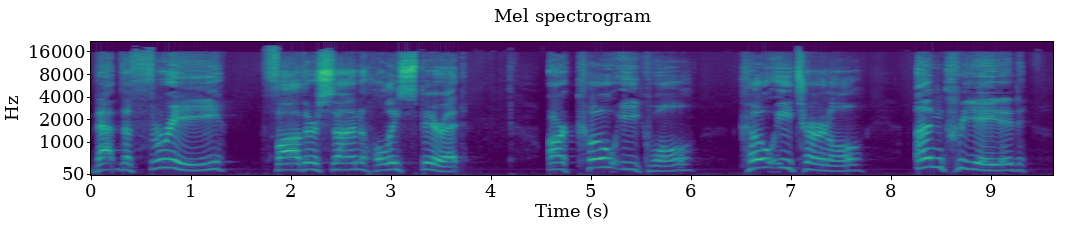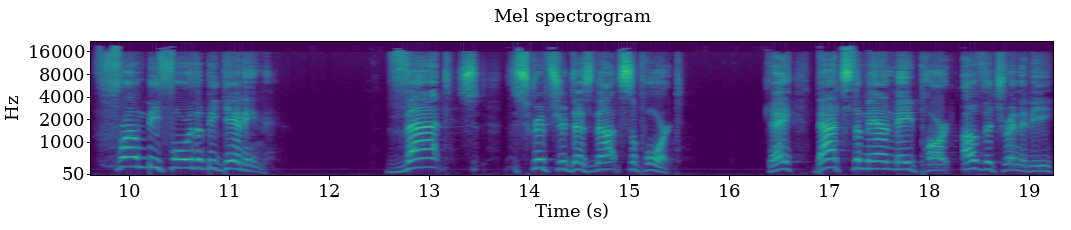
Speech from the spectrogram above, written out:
that the three, Father, Son, Holy Spirit, are co equal, co eternal, uncreated from before the beginning. That scripture does not support. Okay? That's the man made part of the Trinity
